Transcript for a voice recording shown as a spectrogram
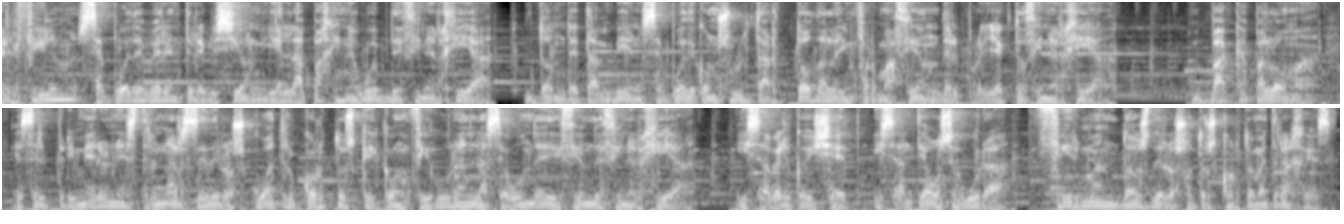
El film se puede ver en televisión y en la página web de Cinergía, donde también se puede consultar toda la información del proyecto Cinergía. Vaca Paloma es el primero en estrenarse de los cuatro cortos que configuran la segunda edición de Cinergía. Isabel Coixet y Santiago Segura firman dos de los otros cortometrajes,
